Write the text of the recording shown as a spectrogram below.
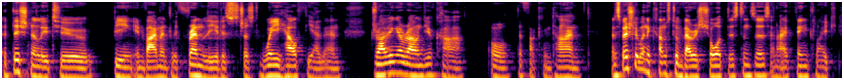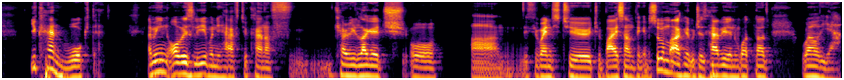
additionally to being environmentally friendly, it is just way healthier than driving around your car all the fucking time. And especially when it comes to very short distances, and I think like you can walk that. I mean, obviously, when you have to kind of carry luggage or um, if you went to to buy something in a supermarket which is heavy and whatnot, well, yeah,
